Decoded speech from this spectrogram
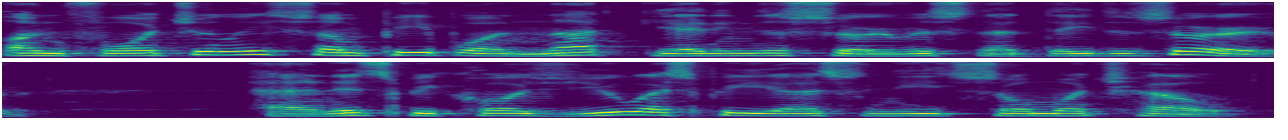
Unfortunately, some people are not getting the service that they deserve, and it's because USPS needs so much help.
